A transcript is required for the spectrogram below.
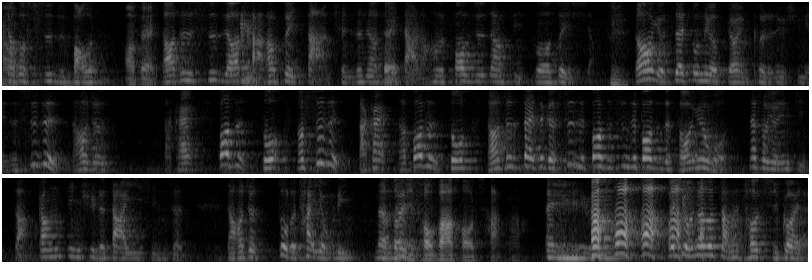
叫做狮子包子，哦对，然后就是狮子要打到最大，全身要最大，然后包子就是让自己缩到最小。嗯然后有次在做那个表演课的那个训练，是狮子，然后就打开包子缩，然后狮子打开，然后包子缩，然后就是在这个狮子包子狮子包子的时候，因为我那时候有点紧张，刚进去的大一新生，然后就做的太用力，那时候你头发好长啊。哎，而且我那时候长得超奇怪的。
